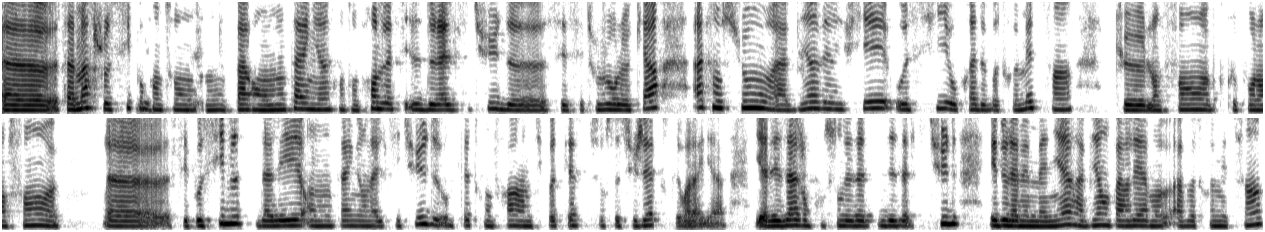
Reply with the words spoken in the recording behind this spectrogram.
Euh, ça marche aussi pour quand on, part en montagne, hein. quand on prend de l'altitude, euh, c'est toujours le cas. Attention à bien vérifier aussi auprès de votre médecin que l'enfant, que pour l'enfant, euh, c'est possible d'aller en montagne en altitude. Peut-être qu'on fera un petit podcast sur ce sujet parce que voilà, il y a, y a des âges en fonction des, altitudes et de la même manière, à bien en parler à, votre médecin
